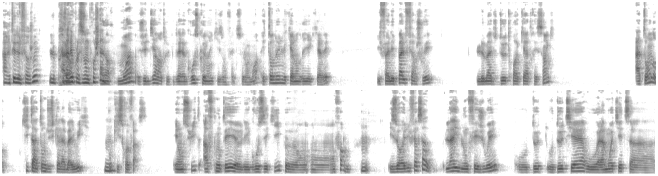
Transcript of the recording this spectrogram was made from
arrêter de le faire jouer Le préserver Alors- pour la saison prochaine? Alors, moi, je vais te dire un truc. La grosse connerie qu'ils ont faite, selon moi, étant donné les calendriers qu'il y avait, il fallait pas le faire jouer le match 2, 3, 4 et 5. Attendre, quitte à attendre jusqu'à la bye week pour Mm. qu'il se refasse. Et ensuite, affronter euh, les grosses équipes euh, en, en- en forme. Mm. Ils auraient dû faire ça. Là, ils l'ont fait jouer aux deux, aux deux tiers ou à la moitié de sa,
